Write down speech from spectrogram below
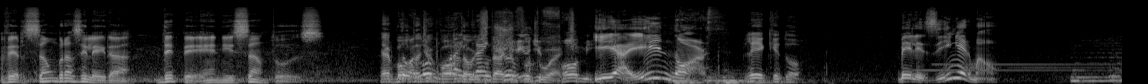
Versão brasileira DPN Santos. É bom estar de volta ao estádio flutuante. E aí, North? Líquido. Belezinha, irmão?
